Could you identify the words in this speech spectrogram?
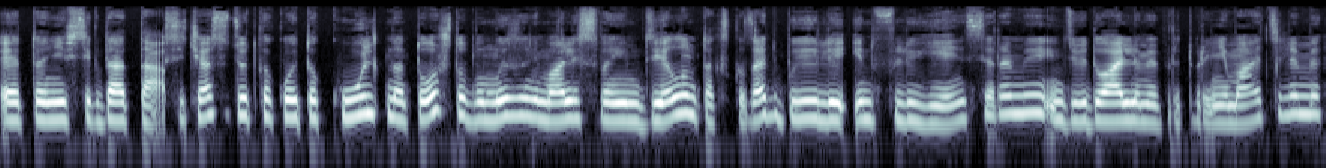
это не всегда так. Сейчас идет какой-то культ на то, чтобы мы занимались своим делом, так сказать, были инфлюенсерами, индивидуальными предпринимателями,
